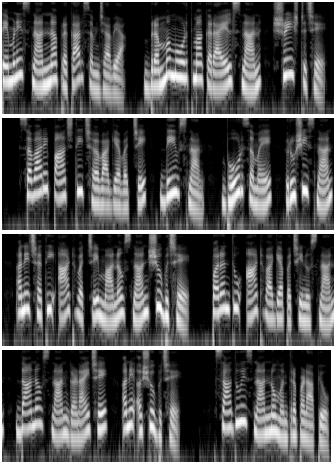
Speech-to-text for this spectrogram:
તેમણે સ્નાનના પ્રકાર સમજાવ્યા. બ્રહ્મમુહૂર્તમાં કરાયેલ સ્નાન શ્રેષ્ઠ છે. સવારે પાંચથી છ વાગ્યા વચ્ચે દેવ સ્નાન, ભોર સમયે ઋષિ સ્નાન અને છથી આઠ વચ્ચે માનવ સ્નાન શુભ છે. પરંતુ આઠ વાગ્યા પછીનું સ્નાન દાનવ સ્નાન ગણાય છે અને અશુભ છે. સાધુએ સ્નાનનો મંત્ર પણ આપ્યો,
